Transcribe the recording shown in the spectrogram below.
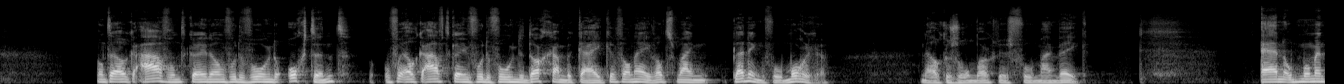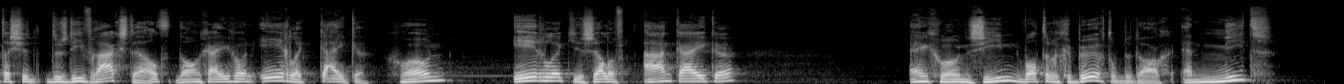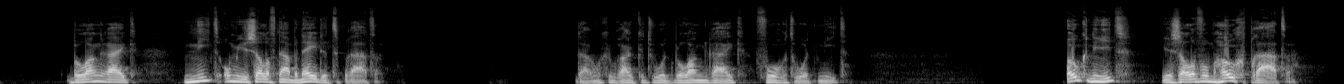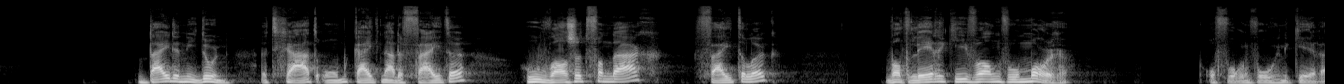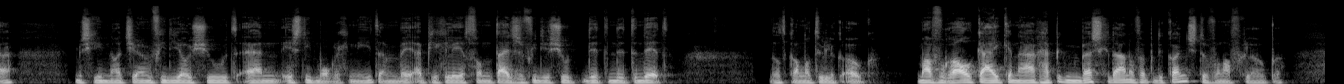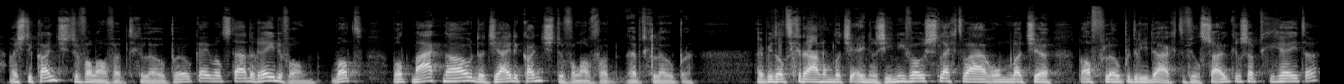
Want elke avond kan je dan voor de volgende ochtend, of elke avond kan je voor de volgende dag gaan bekijken van hé, hey, wat is mijn planning voor morgen? En elke zondag dus voor mijn week. En op het moment dat je dus die vraag stelt, dan ga je gewoon eerlijk kijken. Gewoon eerlijk jezelf aankijken. En gewoon zien wat er gebeurt op de dag. En niet, belangrijk, niet om jezelf naar beneden te praten. Daarom gebruik ik het woord belangrijk voor het woord niet. Ook niet jezelf omhoog praten. Beide niet doen. Het gaat om, kijk naar de feiten. Hoe was het vandaag? Feitelijk. Wat leer ik hiervan voor morgen? Of voor een volgende keer. Hè? Misschien had je een videoshoot en is die morgen niet. En heb je geleerd van tijdens een videoshoot dit en dit en dit. Dat kan natuurlijk ook. Maar vooral kijken naar, heb ik mijn best gedaan of heb ik de kantjes ervan afgelopen? Als je de kantjes ervan af hebt gelopen, oké, wat staat de reden van? Wat, wat maakt nou dat jij de kantjes ervan af hebt gelopen? Heb je dat gedaan omdat je energieniveaus slecht waren, omdat je de afgelopen drie dagen te veel suikers hebt gegeten?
